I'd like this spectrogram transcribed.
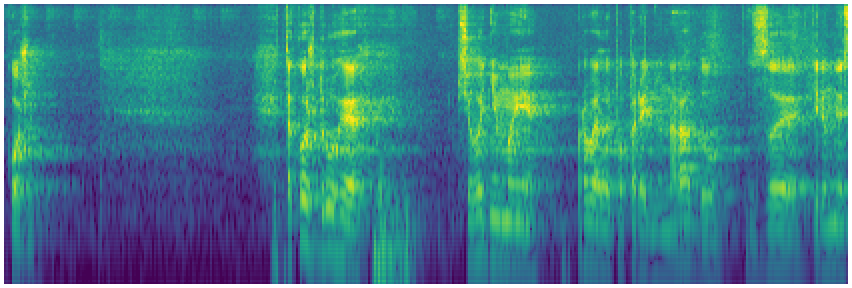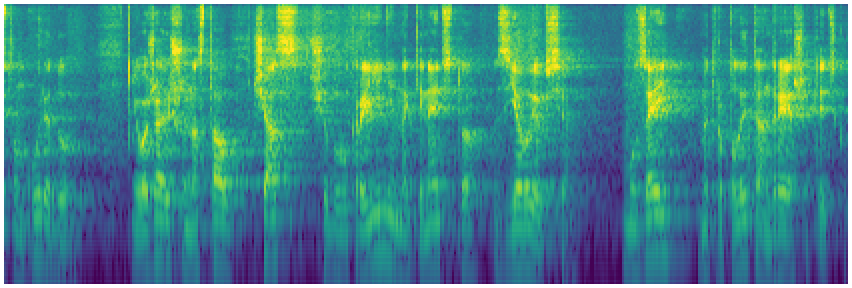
кожен. Також друге, сьогодні ми провели попередню нараду з керівництвом уряду і вважаю, що настав час, щоб в Україні на кінець то з'явився музей митрополита Андрея Шептицького.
